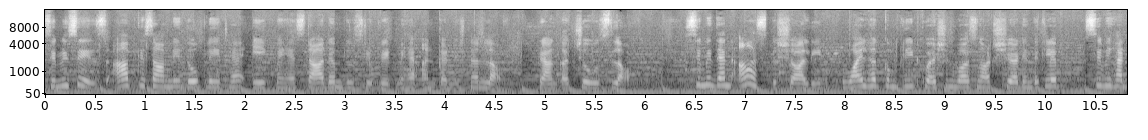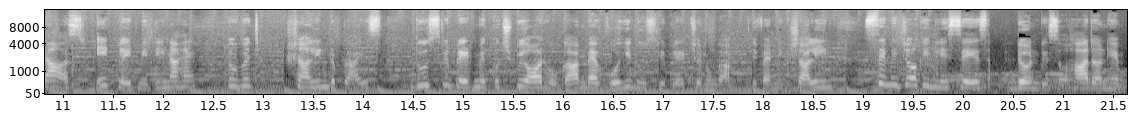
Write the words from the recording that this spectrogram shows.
Simi says, आपके सामने दो प्लेट है एक में है स्टारडम दूसरी प्लेट में है unconditional love Priyanka chose love Simi then asked Charlene. While her complete question was not shared in the clip, Simi had asked, एक प्लेट में टीना है to which शालीन रिप्लाइज दूसरी प्लेट में कुछ भी और होगा, मैं वो ही दूसरी प्लेट चुनूँगा। Defending Shaleen Simi jokingly says don't be so hard on him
